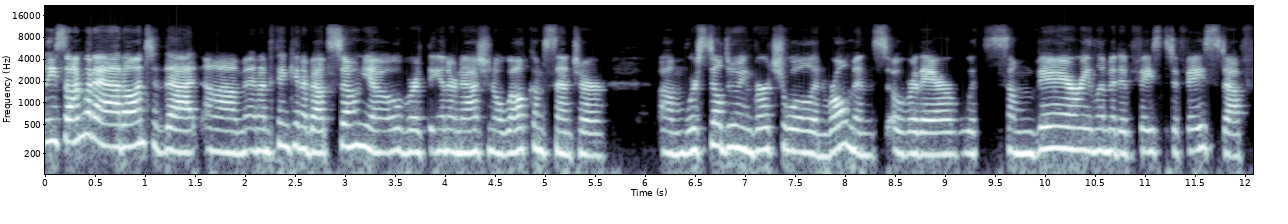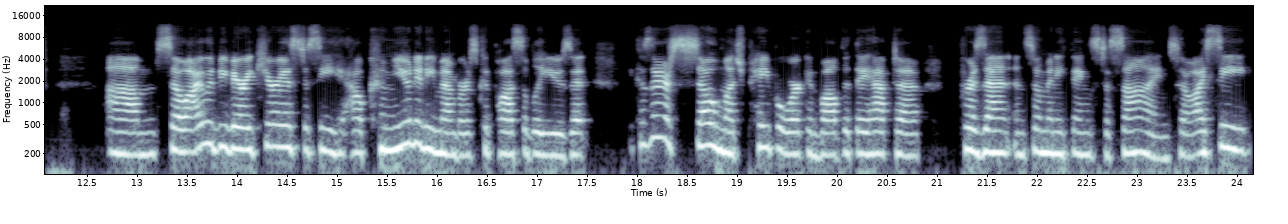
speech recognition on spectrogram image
Lisa, I'm going to add on to that, um, and I'm thinking about Sonia over at the International Welcome Center. Um, we're still doing virtual enrollments over there with some very limited face-to-face stuff. Um, so I would be very curious to see how community members could possibly use it because there's so much paperwork involved that they have to present and so many things to sign. So I see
